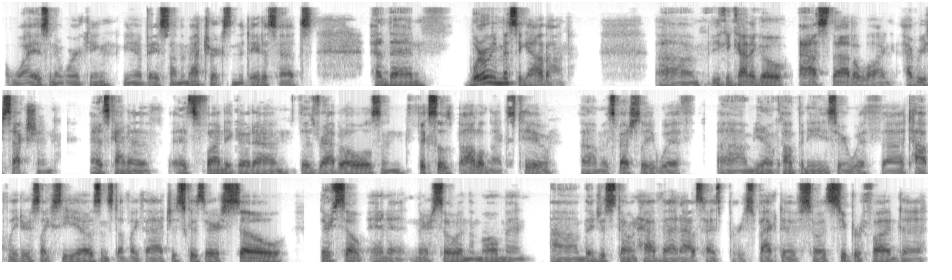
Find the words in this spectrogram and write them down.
why isn't it working, you know, based on the metrics and the data sets. And then what are we missing out on? Um, you can kind of go ask that along every section. And it's kind of, it's fun to go down those rabbit holes and fix those bottlenecks too, um, especially with um, you know, companies or with uh, top leaders like CEOs and stuff like that, just because they're so they're so in it and they're so in the moment. Um, they just don't have that outside perspective. So it's super fun to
